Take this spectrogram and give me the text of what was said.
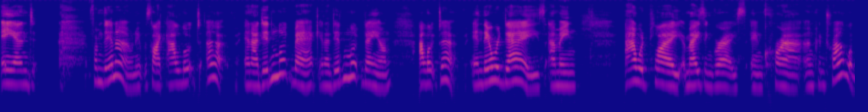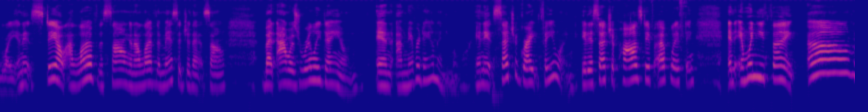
And from then on, it was like I looked up and I didn't look back and I didn't look down. I looked up. And there were days, I mean, I would play Amazing Grace and cry uncontrollably. And it's still, I love the song and I love the message of that song. But I was really down and I'm never down anymore. And it's such a great feeling. It is such a positive, uplifting. And, and when you think, oh,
